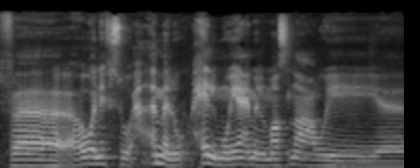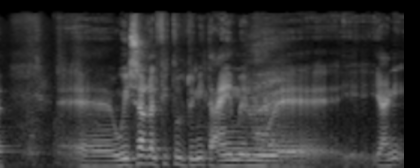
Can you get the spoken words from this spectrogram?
فهو نفسه أمله حلمه يعمل مصنع وي آه، ويشغل فيه 300 عامل ويعني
